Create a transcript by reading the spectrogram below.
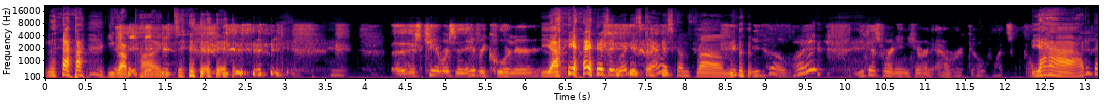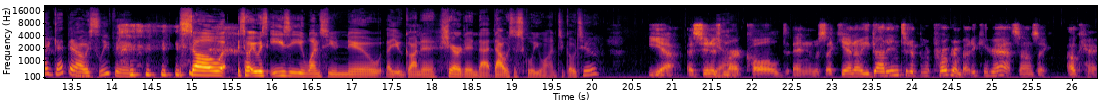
the you got punked. Uh, there's cameras in every corner. yeah, Uh, yeah. It's like, where did these cameras come from? yeah, what? You guys weren't in here an hour ago? What's going yeah, how did that get there? I was sleeping. So, so it was easy once you knew that you'd gone to Sheridan that that was the school you wanted to go to. yeah, as soon as Yeah. Mark called and was like, "Yeah, no, you got into the program, buddy. Congrats!" I was like, "Okay,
